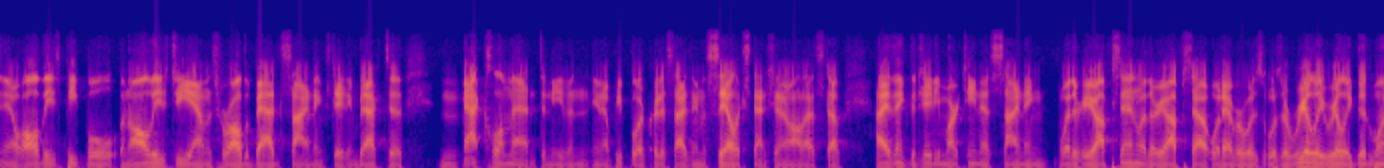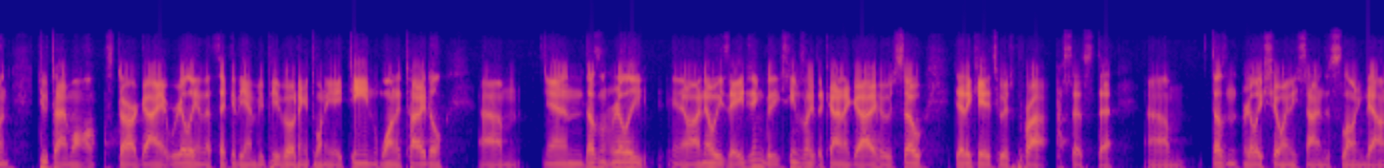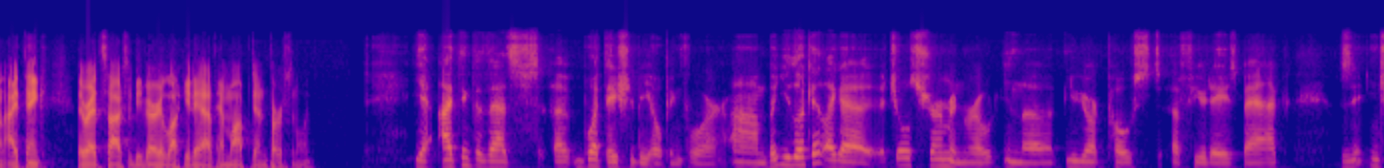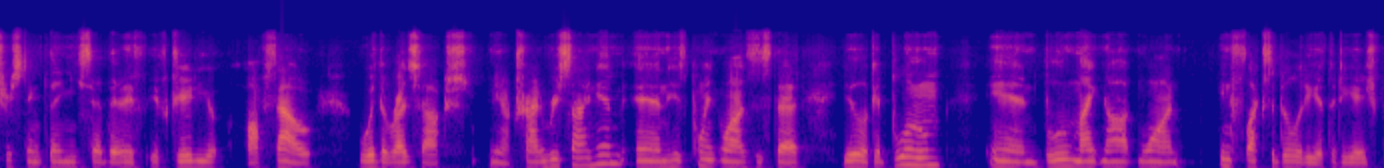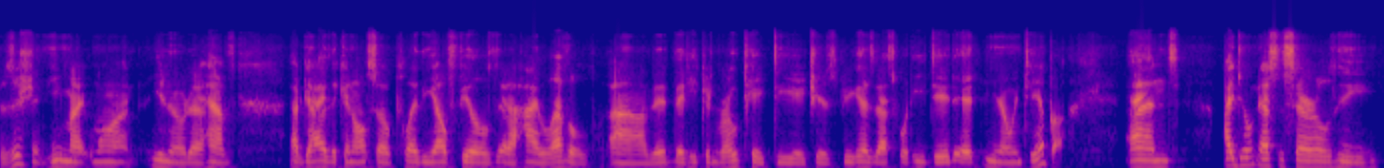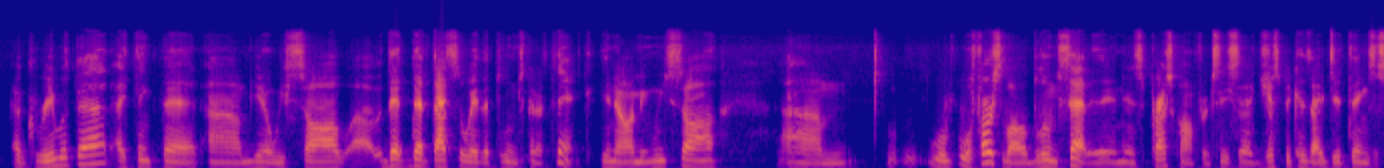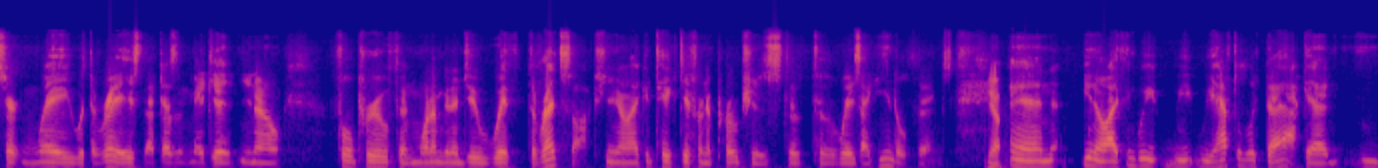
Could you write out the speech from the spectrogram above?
you know all these people and all these GMs for all the bad signings dating back to Matt Clement and even you know people are criticizing the sale extension and all that stuff. I think the JD Martinez signing, whether he opts in, whether he opts out, whatever, was was a really really good one. Two-time All-Star guy, really in the thick of the MVP voting in 2018, won a title, um, and doesn't really you know I know he's aging, but he seems like the kind of guy who's so dedicated to his process that um, doesn't really show any signs of slowing down. I think the Red Sox would be very lucky to have him opt in personally. Yeah, I think that that's uh, what they should be hoping for. Um, but you look at like a, a, Joel Sherman wrote in the New York Post a few days back. It was an interesting thing. He said that if if JD opts out, would the Red Sox, you know, try to re-sign him? And his point was is that you look at Bloom, and Bloom might not want inflexibility at the DH position. He might want, you know, to have a guy that can also play the outfield at a high level, uh, that, that he can rotate DHs because that's what he did at, you know, in Tampa. And I don't necessarily agree with that. I think that, um, you know, we saw uh, that, that that's the way that Bloom's going to think. You know, I mean, we saw, um, well, well, first of all, Bloom said in his press conference, he said, just because I did things a certain way with the Rays, that doesn't make it, you know, foolproof and what I'm going to do with the Red Sox. You know, I could take different approaches to, to the ways I handle things. Yeah. And, you know, I think we, we, we have to look back at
